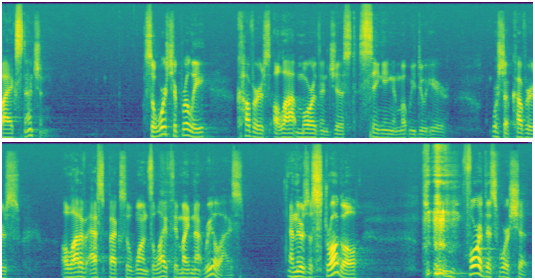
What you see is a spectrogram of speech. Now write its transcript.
by extension. So, worship really covers a lot more than just singing and what we do here. Worship covers a lot of aspects of one's life they might not realize. And there's a struggle for this worship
